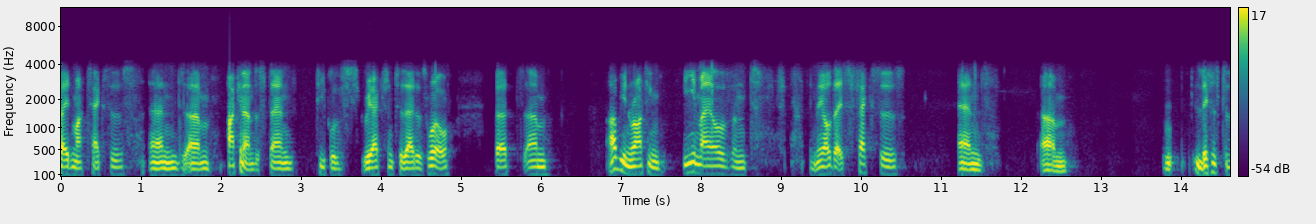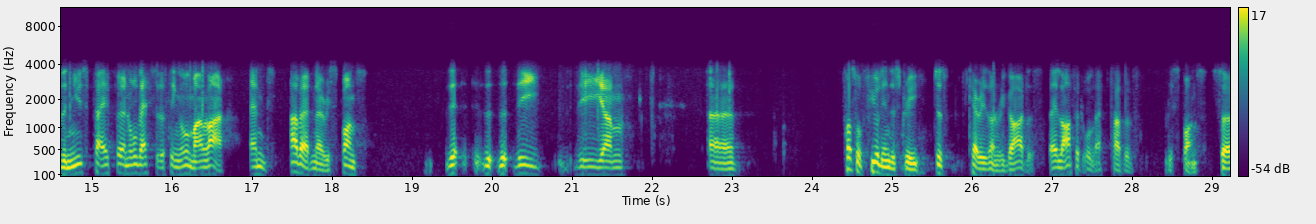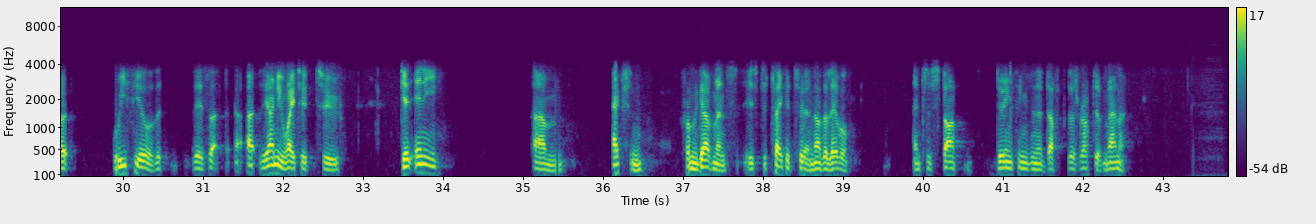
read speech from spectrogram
paid my taxes, and um, I can understand people's reaction to that as well. But um, I've been writing emails and, in the old days, faxes and um, letters to the newspaper and all that sort of thing all my life, and I've had no response. The the the, the um, uh, fossil fuel industry just carries on regardless. They laugh at all that type of response. So we feel that there's a, a, the only way to, to get any um, action from the governments is to take it to another level and to start doing things in a disruptive manner.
